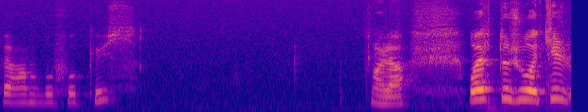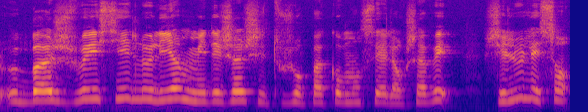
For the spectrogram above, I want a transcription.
faire un beau focus. Voilà. Bref, toujours est-il... Euh, bah, je vais essayer de le lire, mais déjà, j'ai toujours pas commencé. Alors, j'avais... J'ai lu les 100...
